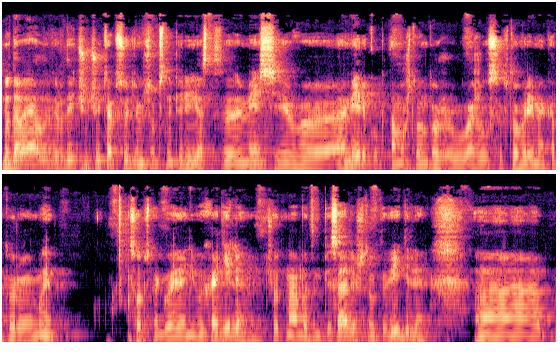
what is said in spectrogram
Ну, давай, Лаверды, чуть-чуть обсудим, собственно, переезд Месси в Америку, потому что он тоже уложился в то время, которое мы собственно говоря, не выходили. Что-то мы об этом писали, что-то видели. А,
